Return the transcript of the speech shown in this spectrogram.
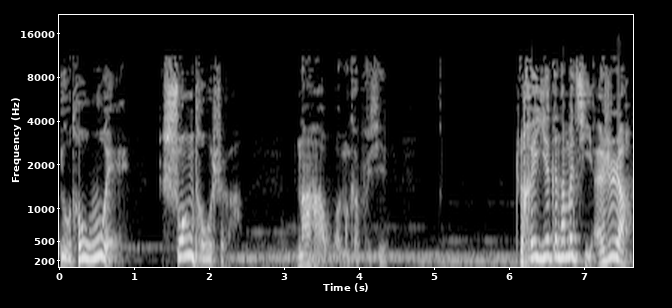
有头无尾，双头蛇，那我们可不信。这黑爷跟他们解释啊，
